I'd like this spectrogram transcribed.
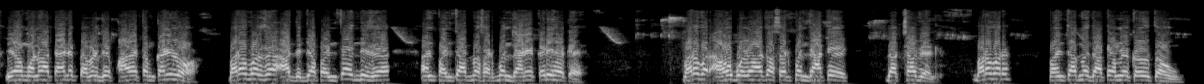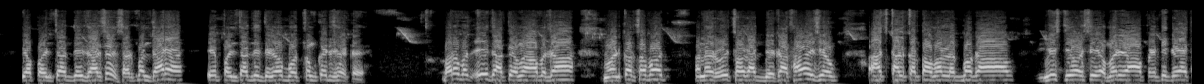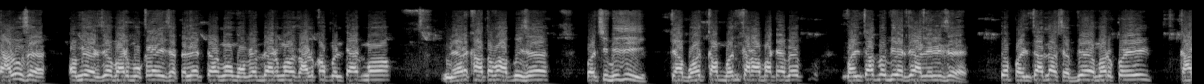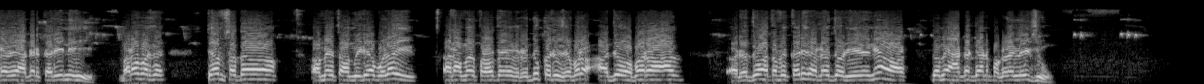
એવા મનવા થાય તમે જે ફાવે તમે કરી લો. બરાબર છે, આ જગ્યા પંચાયતની છે અને પંચાયતમાં સરપંચ ધારે કરી શકે. બરાબર, આવું બોલવા તો સરપંચ જાતે દક્ષાબેન. બરાબર? પંચાયતમાં જાતે અમને કહ્યું હતું કે પંચાયત જે ધારશે સરપંચ ધારે, એ પંચાયતની જગ્યા બોધકમ કરી શકે. બરાબર, એ જાતે અમે આ બધા વણકર સમાજ અને રોહિત સમાજ ભેગા થાય છે આજકાલ કરતા અમારે લગભગ આ વીસ દિવસથી અમારી આ પ્રતિક્રિયા ચાલુ છે. અમે અરજીઓ બહાર મોકલાવી છે. કલેક્ટરમાં મામલતદારમાં તાલુકા પંચાયતમાં નેર ખાતામાં આપી છે. પછી બીજી કે આ બોધ કામ બંધ કરવા માટે અમે પંચાયતમાં બી અરજી આલેલી છે. તો પંચાયતના સભ્યોએ અમારું કોઈ કાર્યવાહી આગળ કરી નહીં. બરાબર છે. તેમ છતાં અમે મીડિયા બોલાવી અને અમે જ રજૂ કર્યું છે, બરાબર? આજે અમારા રજૂઆત અમે કરી અને જો નિર્ણય નહીં આવે, તો અમે આગળ જવાના પગલાં લઈશું.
